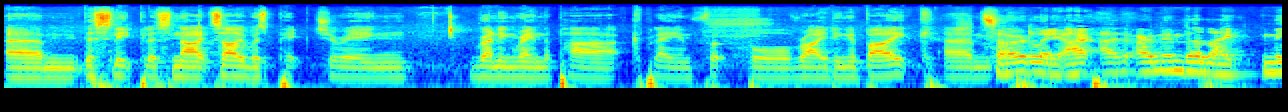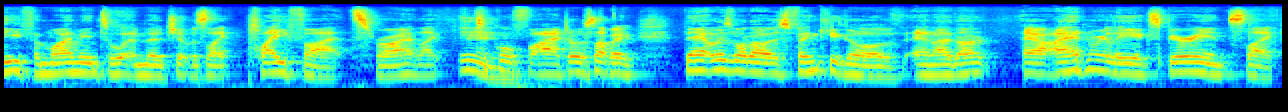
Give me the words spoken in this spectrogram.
um, the sleepless nights. I was picturing running around the park, playing football, riding a bike. Um, totally. I, I remember like me for my mental image, it was like play fights, right? Like mm. tickle fight or something. That was what I was thinking of, and I don't. I hadn't really experienced like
